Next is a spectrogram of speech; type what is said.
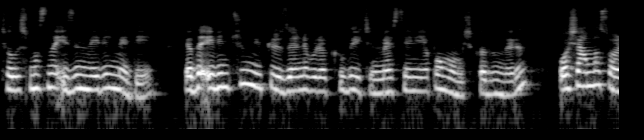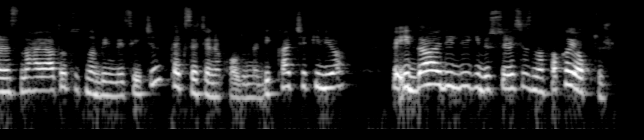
çalışmasına izin verilmediği ya da evin tüm yükü üzerine bırakıldığı için mesleğini yapamamış kadınların boşanma sonrasında hayata tutunabilmesi için tek seçenek olduğuna dikkat çekiliyor ve iddia edildiği gibi süresiz nafaka yoktur.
